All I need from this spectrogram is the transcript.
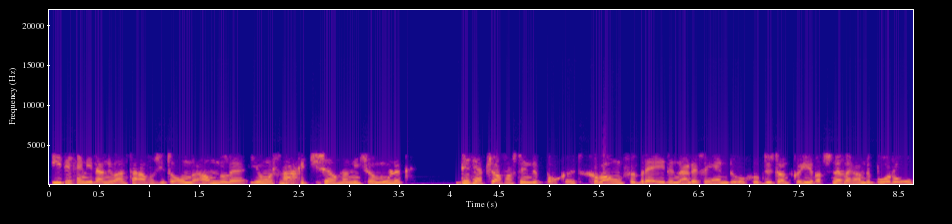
iedereen die daar nu aan tafel zit te onderhandelen. Jongens, maak het jezelf nou niet zo moeilijk dit heb je alvast in de pocket. Gewoon verbreden naar de VN-doelgroep. Dus dan kun je wat sneller aan de borrel.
